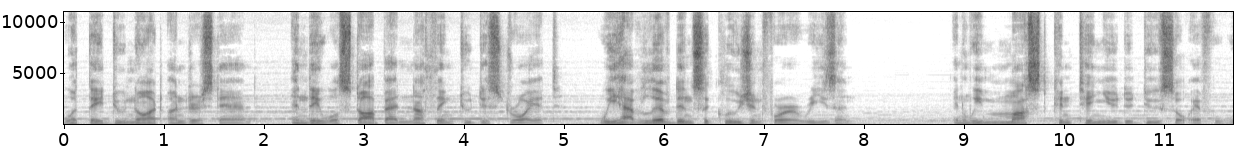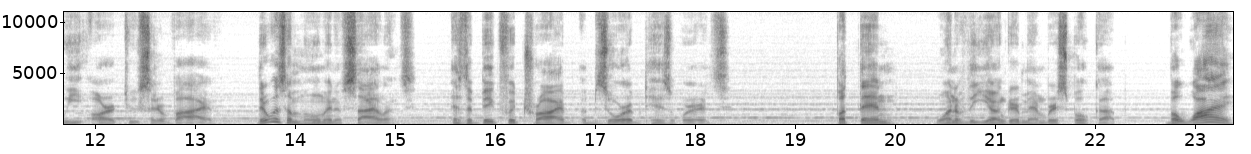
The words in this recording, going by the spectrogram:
what they do not understand, and they will stop at nothing to destroy it. We have lived in seclusion for a reason, and we must continue to do so if we are to survive. There was a moment of silence as the Bigfoot tribe absorbed his words. But then one of the younger members spoke up. But why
